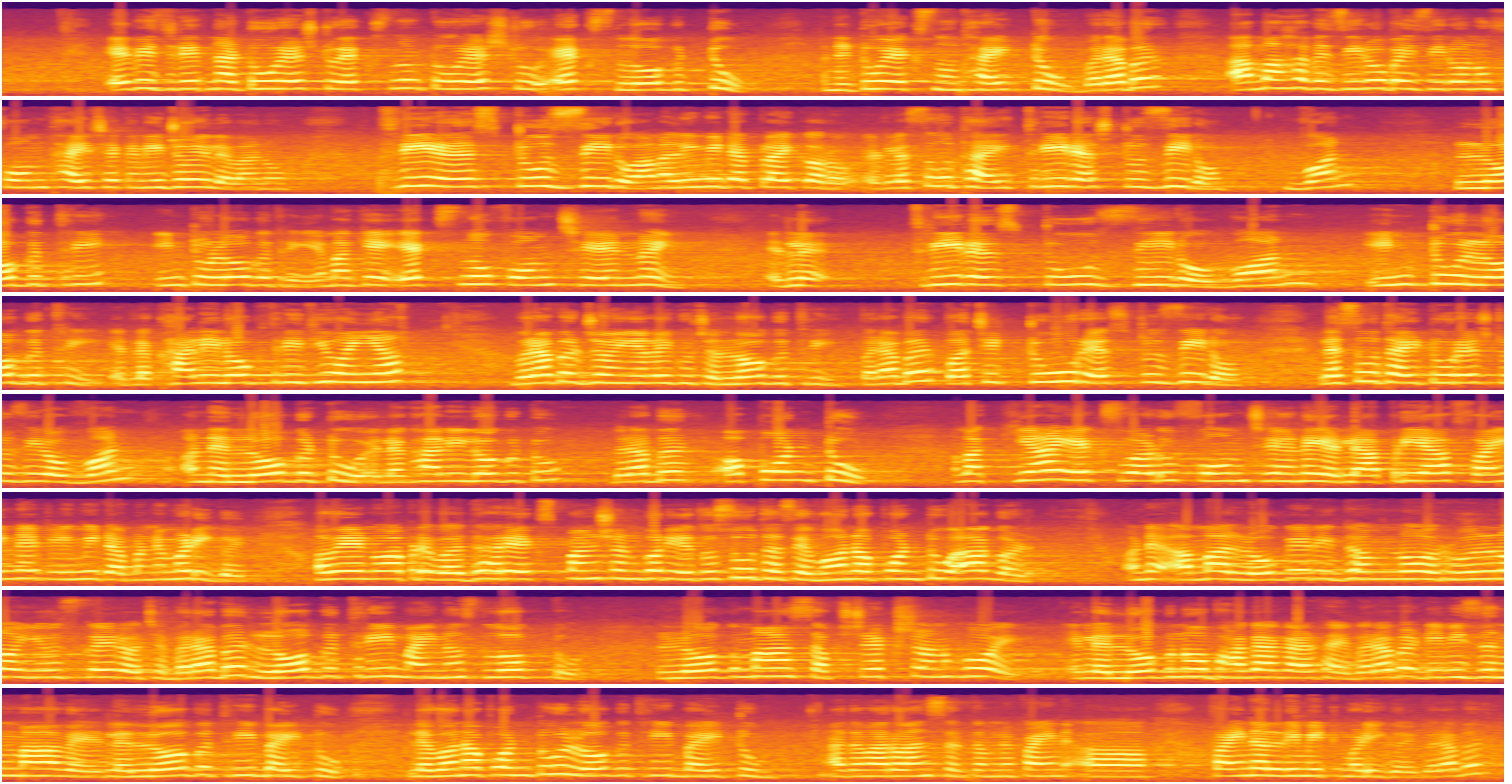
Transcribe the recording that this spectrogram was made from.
એવી જ રીતના two race to એક્સનું two raise to x log two, અને ટુ એક્સનું થાય ટુ, બરાબર? આમાં હવે ઝીરો બાય ઝીરોનું ફોર્મ થાય છે કે નહીં જોઈ લેવાનું. થ્રી રેસ ટુ ઝીરો, આમાં લિમિટ એપ્લાય કરો, એટલે શું થાય? Three raise to zero, one log three, into log three, એમાં ક્યાંય એક્સનું ફોર્મ છે નહીં. એટલે three raise to zero one into log three. એટલે ખાલી લોગ થ્રી થયું અહીંયા? બરાબર, જો અહીંયા લખ્યું છે લોગ થ્રી. બરાબર? પછી ટુ રેસ ટુ ઝીરો. એટલે શું થાય? Two raise to zero one અને લોગ ટુ. એટલે ખાલી લોગ ટુ? બરાબર? Upon two. આમાં ક્યાંય એક્સવાળું ફોર્મ છે નહીં. એટલે આપણી આ ફાઇનાઇટ લિમિટ આપણને મળી ગઈ. હવે એનું આપણે વધારે એક્સપાન્શન કરીએ તો શું થશે? વન અપોન ટુ આગળ. અને આમાં લોગેરિધમનો રૂલનો યુઝ કર્યો છે. બરાબર? Log three minus log two. લોગમાં subtraction હોય, એટલે લોગનો ભાગાકાર થાય, બરાબર? ડિવિઝનમાં આવે, એટલે લોગ થ્રી બાય ટુ, એટલે one upon two log three by two. આ તમારો આન્સર, તમને ફાઇન ફાઇનલ લિમિટ મળી ગઈ, બરાબર?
